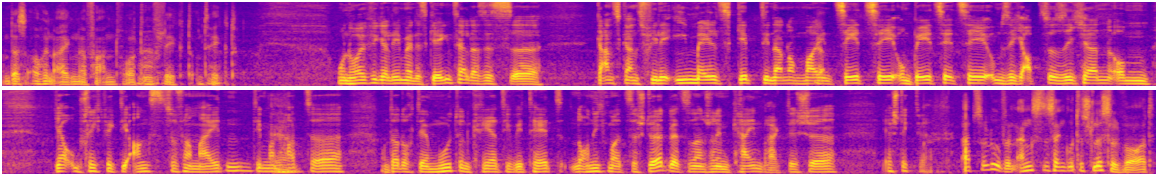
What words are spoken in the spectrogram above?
und das auch in eigener Verantwortung pflegt und hegt. Und häufig erleben wir das Gegenteil, dass es äh, ganz, ganz viele E-Mails gibt, die dann nochmal ja. in CC und BCC, um sich abzusichern, um, ja, um schlichtweg die Angst zu vermeiden, die man ja. hat. Äh, und dadurch der Mut und Kreativität noch nicht mal zerstört wird, sondern schon im Keim praktisch äh, erstickt werden. Absolut. Und Angst ist ein gutes Schlüsselwort,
